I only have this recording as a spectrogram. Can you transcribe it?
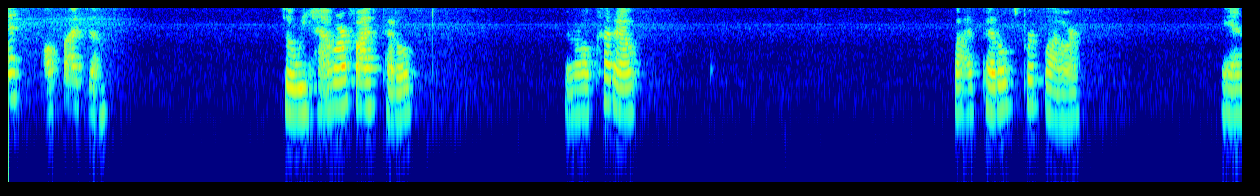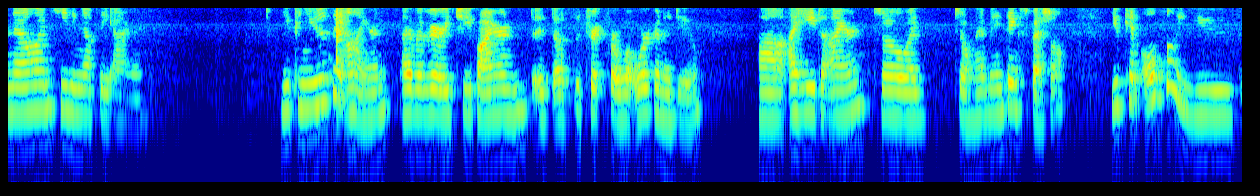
Okay, all five done. So we have our five petals. They're all cut out. five petals per flower. And now I'm heating up the iron. You can use the iron. I have a very cheap iron. It does the trick for what we're going to do. Uh, I hate to iron, so I don't have anything special. You can also use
